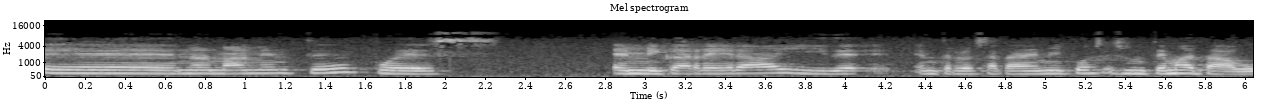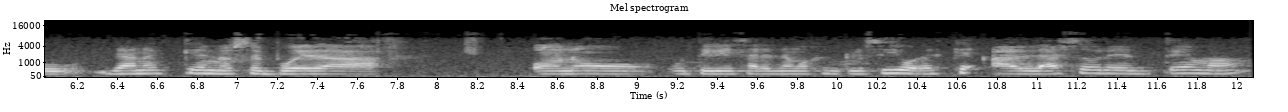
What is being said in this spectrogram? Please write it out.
eh, normalmente, pues en mi carrera y de- entre los académicos es un tema tabú. Ya no es que no se pueda o no utilizar el lenguaje inclusivo, es que hablar sobre el tema,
